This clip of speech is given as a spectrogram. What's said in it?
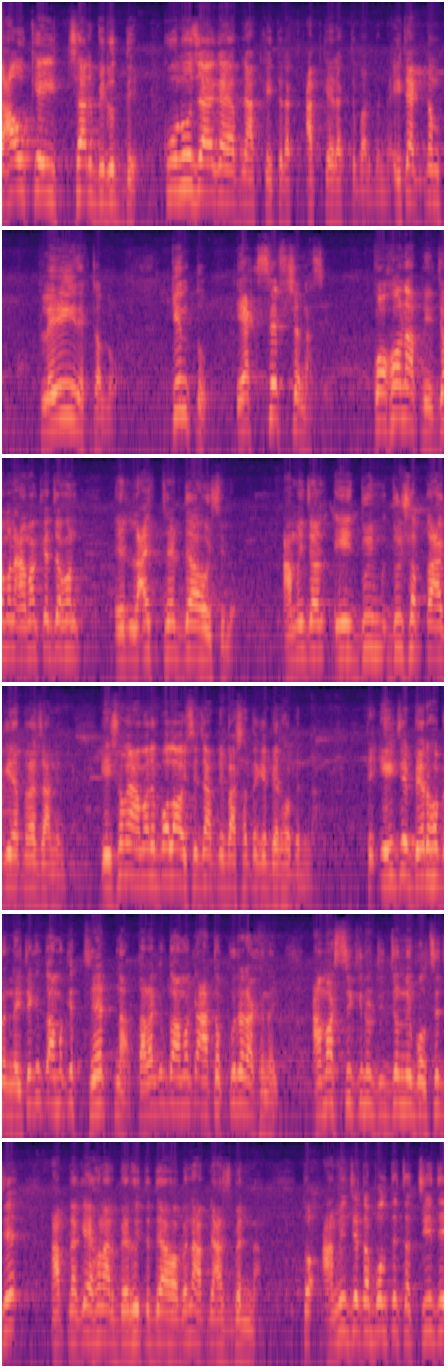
কাউকে ইচ্ছার বিরুদ্ধে কোনো জায়গায় আপনি আটকাইতে আটকে রাখতে পারবেন না। এটা একদম প্লেইন একটা ল কিন্তু এক্সেপশন আছে। কখন আপনি, যেমন আমাকে যখন লাইফ থ্রেট দেওয়া হয়েছিল, আমি যখন এই দুই দুই সপ্তাহ আগে আপনারা জানেন, এই সময় আমার বলা হয়েছে যে আপনি বাসা থেকে বের হবেন না। তো এই যে বের হবেন না এটা কিন্তু আমাকে থ্রেট না। তারা কিন্তু আমাকে আটক করে রাখে নাই। আমার সিকিউরিটির জন্যই বলছে যে আপনাকে এখন আর বের হইতে দেওয়া হবে না আপনি আসবেন না। তো আমি যেটা বলতে চাচ্ছি যে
